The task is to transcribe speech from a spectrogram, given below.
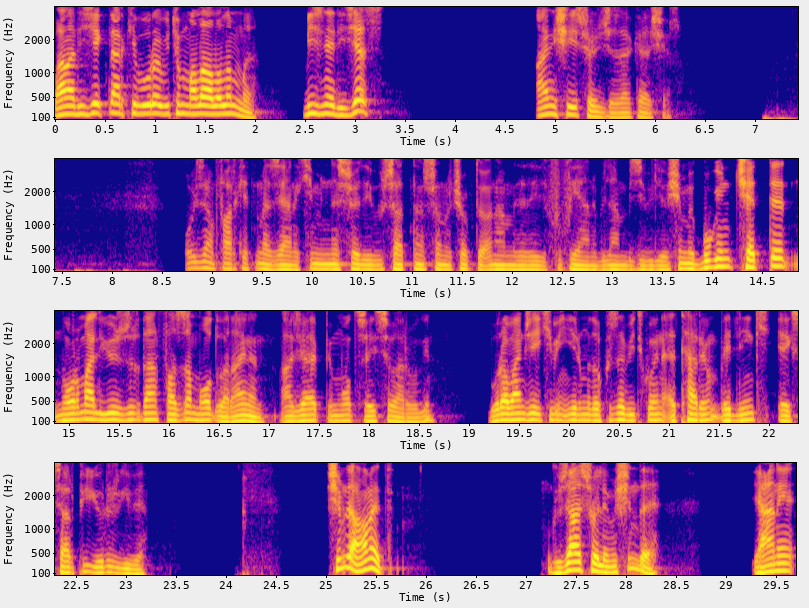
Bana diyecekler ki Buğra bütün malı alalım mı? Biz ne diyeceğiz? Aynı şeyi söyleyeceğiz arkadaşlar. O yüzden fark etmez yani kimin ne söylediği bu saatten sonra çok da önemli de değil. Fufu yani bilen bizi biliyor. Şimdi bugün chatte normal user'dan fazla mod var aynen. Acayip bir mod sayısı var bugün. Bura bence 2029'da Bitcoin, Ethereum ve Link XRP yürür gibi. Şimdi Ahmet güzel söylemişsin de yani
